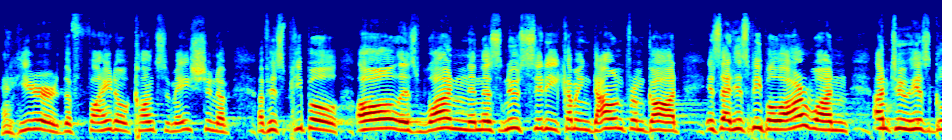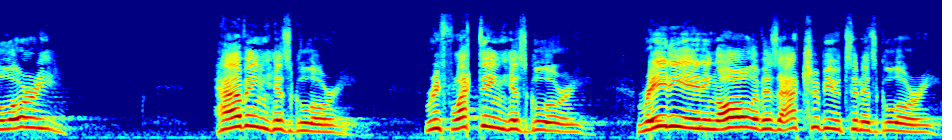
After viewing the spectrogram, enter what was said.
And here, the final consummation of, of his people, all is one in this new city coming down from God, is that his people are one unto his glory. Having his glory, reflecting his glory, radiating all of his attributes in his glory.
